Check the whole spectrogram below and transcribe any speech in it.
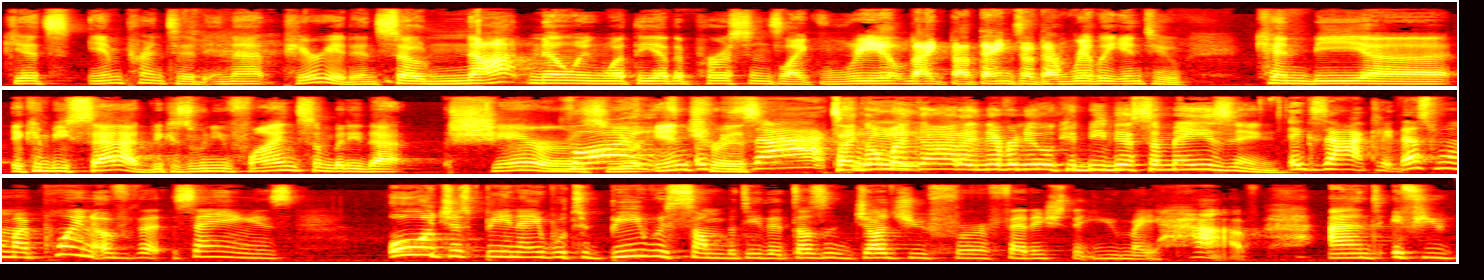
gets imprinted in that period. And so not knowing what the other person's like real like the things that they're really into can be uh it can be sad because when you find somebody that shares Right, your interests, it's like, oh my. God, I never knew it could be this amazing. Exactly. That's what my point of that saying is, or just being able to be with somebody that doesn't judge you for a fetish that you may have. And if you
